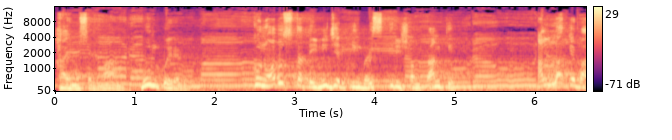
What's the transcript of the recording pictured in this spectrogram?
হায় মুসলমান ভুল কইরেন কোন অবস্থাতেই নিজের কিংবা স্ত্রী সন্তানকে আল্লাহকে বা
